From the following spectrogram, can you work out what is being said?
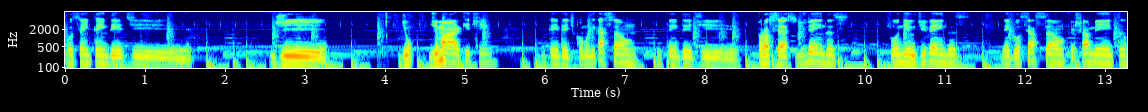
você entender de, de, de, de marketing, entender de comunicação, entender de processo de vendas, funil de vendas, negociação, fechamento,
